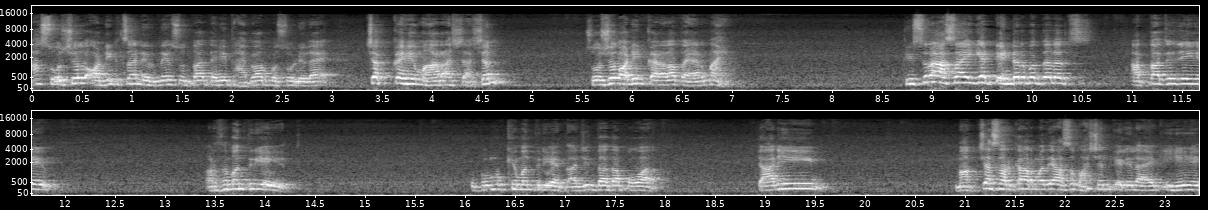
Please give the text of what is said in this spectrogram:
हा सोशल ऑडिटचा निर्णय सुद्धा त्यांनी धाब्यावर बसवलेला आहे. चक्क हे महाराष्ट्र शासन सोशल ऑडिट करायला तयार नाही. तिसरं असं आहे की या टेंडरबद्दलच आत्ताचे जे अर्थमंत्री आहेत उपमुख्यमंत्री आहेत अजितदादा पवार त्यांनी मागच्या सरकारमध्ये असं भाषण केलेलं आहे की हे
